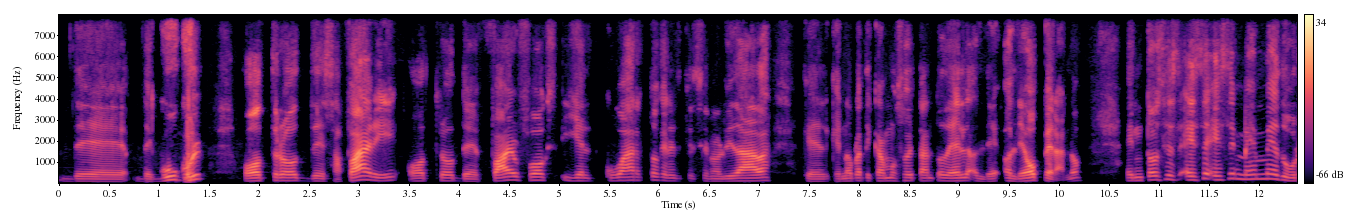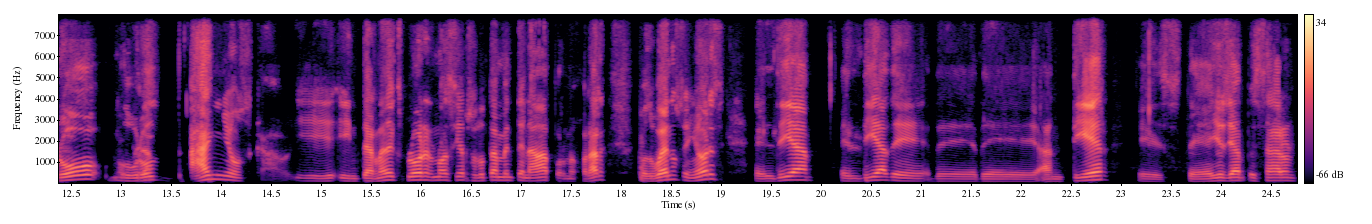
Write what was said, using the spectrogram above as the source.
de, Google, otro de Safari, otro de Firefox y el cuarto que, que se me olvidaba, que, que, no platicamos hoy tanto de él, el de, el de Opera, ¿no? Entonces, ese, ese meme duró, duró años, y Internet Explorer no hacía absolutamente nada por mejorar. Pues bueno, señores, el día el día de, antier, este, ellos ya empezaron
